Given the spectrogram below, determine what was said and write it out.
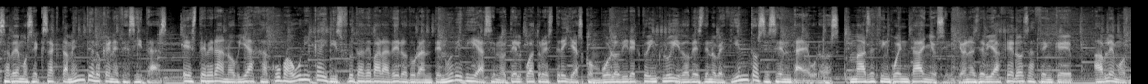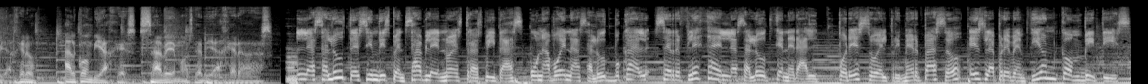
Sabemos exactamente lo que necesitas. Este verano viaja a Cuba Única y disfruta de Varadero durante nueve días en Hotel 4 Estrellas con vuelo directo incluido desde 960 euros. Más de 50 años y millones de viajeros hacen que hablemos viajero. Halcón Viajes, sabemos de viajeros. La salud es indispensable en nuestras vidas. Una buena salud bucal se refleja en la salud general. Por eso el primer paso es la prevención con Vitis.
